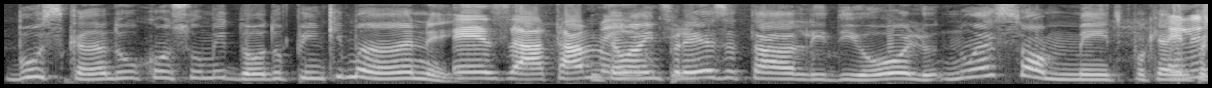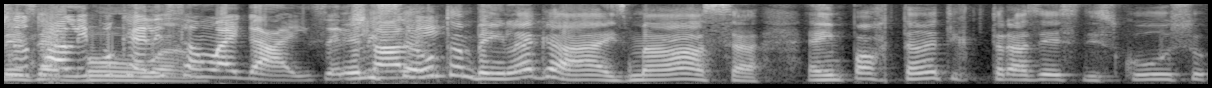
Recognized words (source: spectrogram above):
buscando o consumidor do Pink Money. Exatamente. Então a empresa tá ali de olho, não é somente porque a Eles não empresa estão é ali boa. porque eles são legais. Eles, Eles estão são ali... também legais, massa. É importante trazer esse discurso.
